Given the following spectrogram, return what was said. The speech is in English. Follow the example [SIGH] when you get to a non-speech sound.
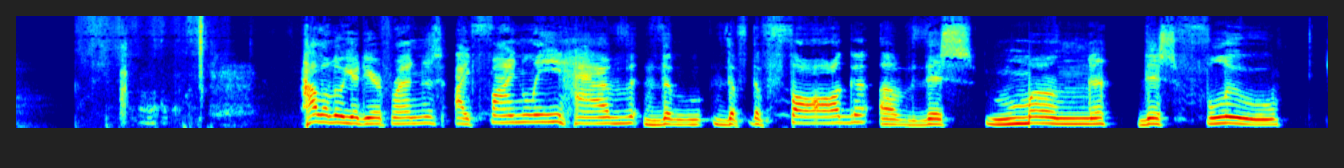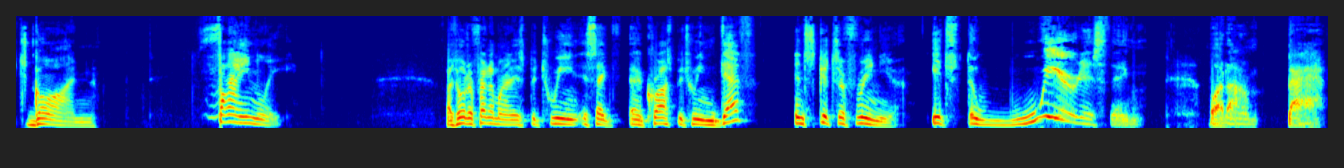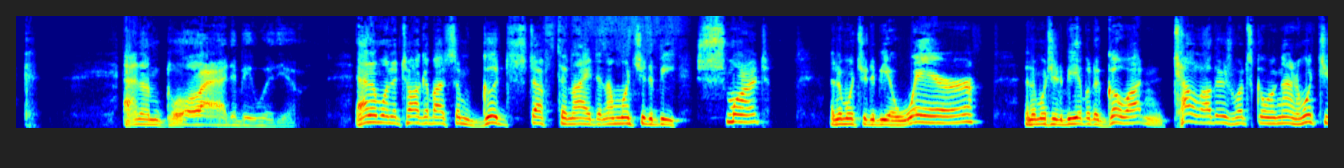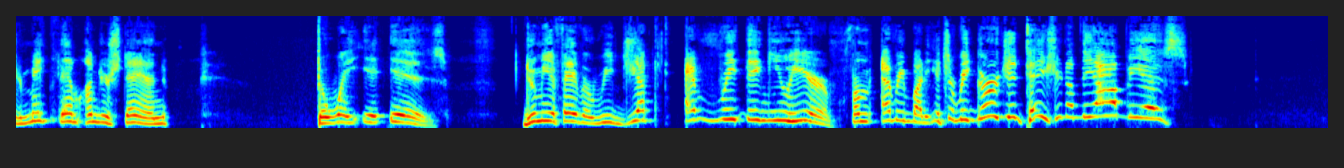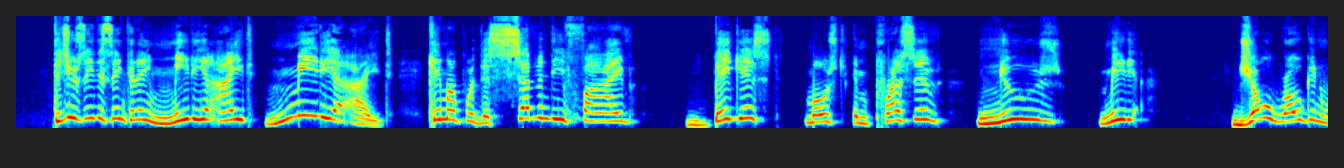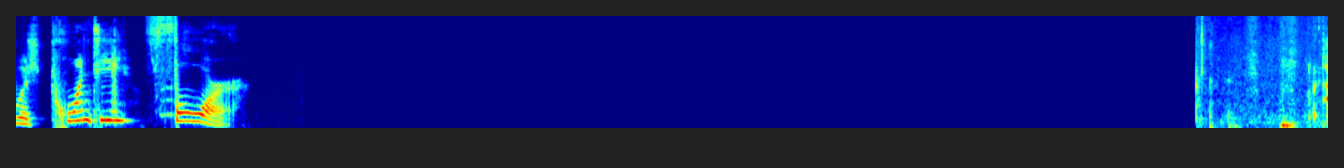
Hallelujah, dear friends. I finally have the, the, the fog of this mung, this flu. It's gone. Finally. I told a friend of mine it's between, it's like a cross between death and schizophrenia. It's the weirdest thing, but I'm back and I'm glad to be with you. And I want to talk about some good stuff tonight. And I want you to be smart and I want you to be aware and I want you to be able to go out and tell others what's going on. I want you to make them understand the way it is. Do me a favor, reject everything you hear from everybody. It's a regurgitation of the obvious. Did you see this thing today? Mediaite? Mediaite came up with the 75 biggest, most impressive news media. Joe Rogan was 24.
